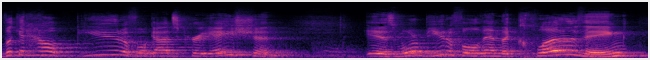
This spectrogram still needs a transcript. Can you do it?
Look at how beautiful God's creation is, more beautiful than the clothing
